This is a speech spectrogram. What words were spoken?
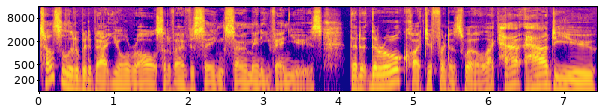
Tell us a little bit about your role, sort of overseeing so many venues that they're all quite different as well. Like how how do you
